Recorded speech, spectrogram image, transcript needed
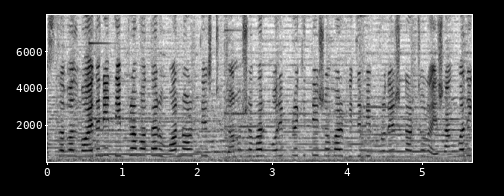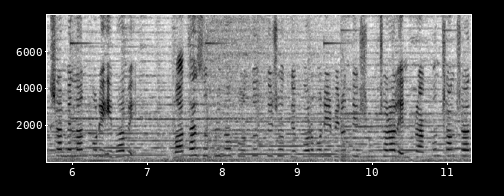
আস্তাবল ময়দানে তিপ্রা মাতার ওয়ান নর্থ ইস্ট জনসভার পরিপ্রেক্ষিতে সভার বিজেপি প্রদেশ কার্যালয়ে সাংবাদিক সম্মেলন করে এভাবে মাথা সুপ্রিমো প্রদ্যুৎ কিশোর দেববর্মনের বিরুদ্ধে সুর ছড়ালেন প্রাক্তন সাংসদ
